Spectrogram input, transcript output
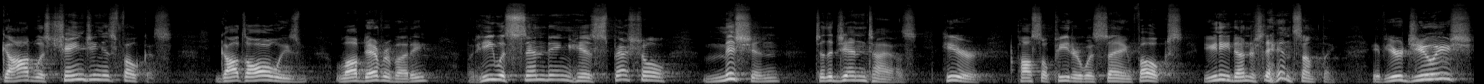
God was changing his focus. God's always loved everybody, but he was sending his special mission to the Gentiles. Here, Apostle Peter was saying, folks, you need to understand something. If you're Jewish,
